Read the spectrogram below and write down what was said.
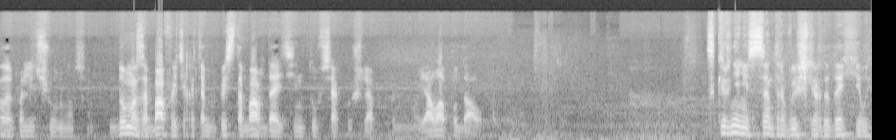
Я полечу на все. Дума забафайте, хотя бы пристабав дайте инту всякую шляпу по нему. Я лапу дал. Сквернение с центра вышли, РДД хилы.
